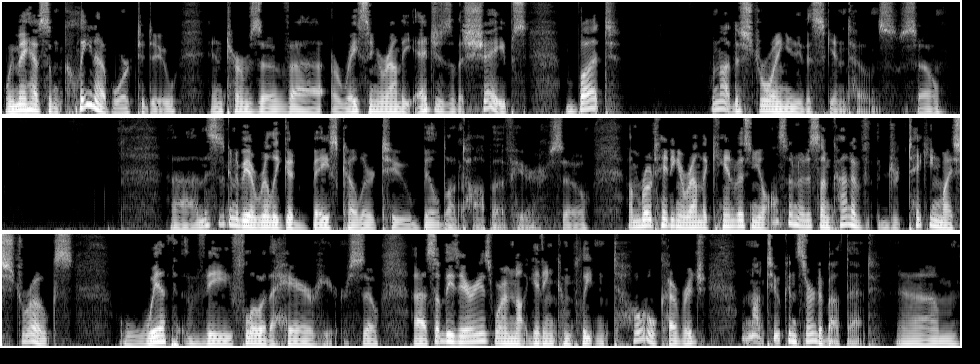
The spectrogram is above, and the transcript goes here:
We may have some cleanup work to do in terms of uh, erasing around the edges of the shapes, but we're not destroying any of the skin tones. So uh, and this is going to be a really good base color to build on top of here. So I'm rotating around the canvas, and you'll also notice I'm kind of taking my strokes with the flow of the hair here. So uh, some of these areas where I'm not getting complete and total coverage, I'm not too concerned about that. Um,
